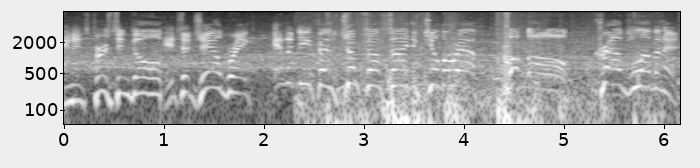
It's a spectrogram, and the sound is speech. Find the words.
And it's first and goal. It's a jailbreak, and the defense jumps offside to kill the ref. Oh, crowd's loving it.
